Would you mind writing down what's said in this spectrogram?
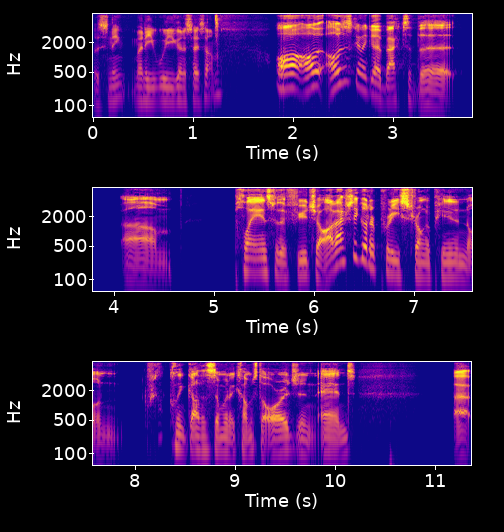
listening. Matty, were you going to say something? Oh, I I was just going to go back to the um, plans for the future. I've actually got a pretty strong opinion on Clint Gutherson when it comes to Origin, and uh,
